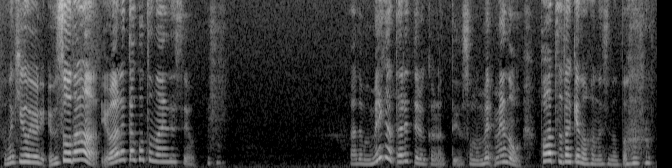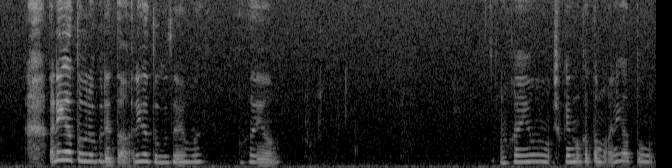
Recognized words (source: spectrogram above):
たぬき顔より嘘だ言われたことないですよ。あでも目が垂れてるからっていうその目目のパーツだけの話だと。ありがとうラブレター。ありがとうございます。おはよう。おはよう。初見の方もありがとう。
